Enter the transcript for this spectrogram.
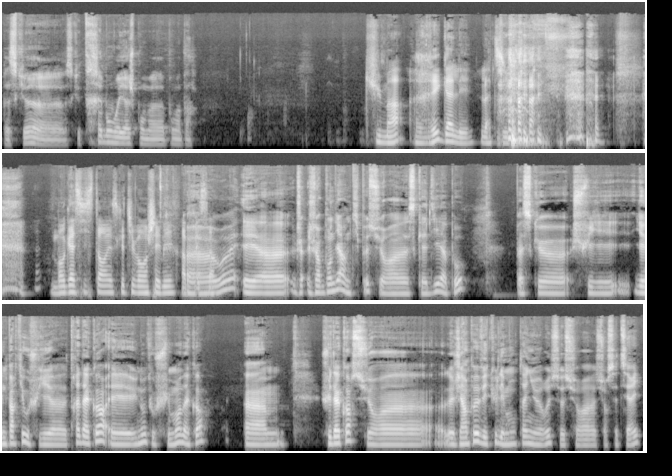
parce que, euh, parce que très bon voyage pour ma, pour ma part. Tu m'as régalé là-dessus. Manga assistant, est-ce que tu vas enchaîner après Euh, ça? ouais, et euh, je, je vais rebondir un petit peu sur euh, ce qu'a dit Apo, parce que je suis, il y a une partie où je suis euh, très d'accord et une autre où je suis moins d'accord. Euh, je suis d'accord sur, euh, j'ai un peu vécu les montagnes russes sur euh, sur cette série,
